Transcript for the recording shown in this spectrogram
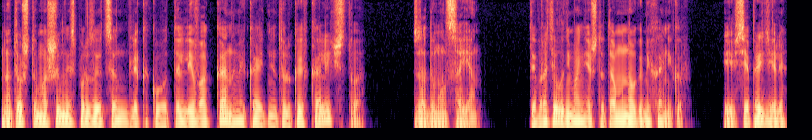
Но то, что машины используются для какого-то левака, намекает не только их количество, — задумался Ян. Ты обратил внимание, что там много механиков? И все пределы.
